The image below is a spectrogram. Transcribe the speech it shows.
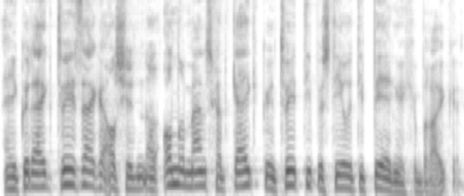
En je kunt eigenlijk twee zeggen, als je naar andere mensen gaat kijken, kun je twee typen stereotyperingen gebruiken.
